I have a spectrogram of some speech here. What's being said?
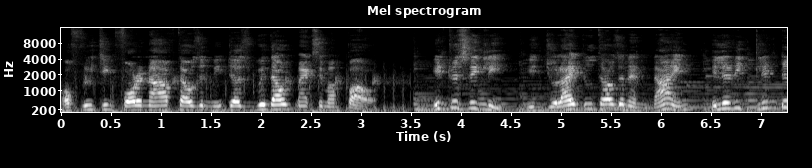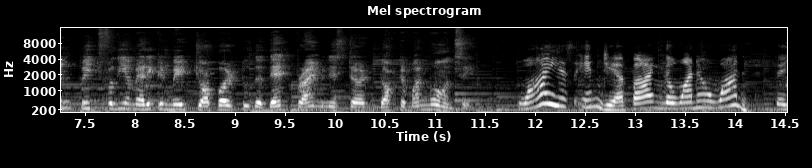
of reaching 4,500 meters without maximum power. Interestingly, in July 2009, Hillary Clinton pitched for the American-made chopper to the then Prime Minister Dr. Manmohan Singh. Why is India buying the 101? The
